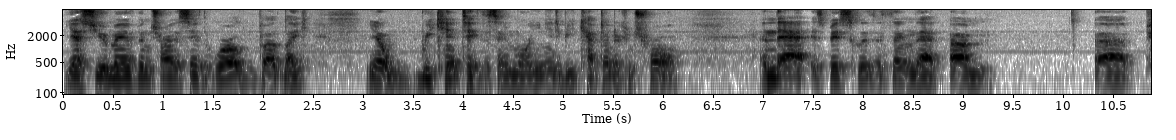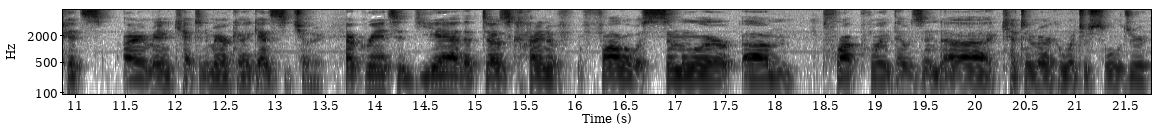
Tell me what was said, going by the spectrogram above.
Yes, you may have been trying to save the world, but like, you know, we can't take this anymore. You need to be kept under control. And that is basically the thing that um, uh, pits Iron Man and Captain America against each other. Now, granted, yeah, that does kind of follow a similar um, plot point that was in uh, Captain America Winter Soldier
